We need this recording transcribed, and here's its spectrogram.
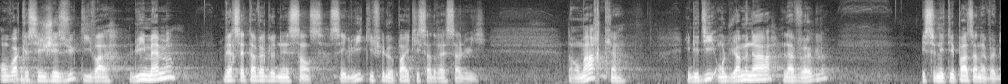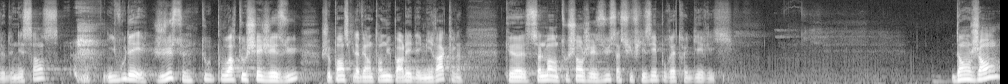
on voit que c'est Jésus qui va lui-même vers cet aveugle de naissance. C'est lui qui fait le pas et qui s'adresse à lui. Dans Marc, il est dit, on lui amena l'aveugle, et ce n'était pas un aveugle de naissance. Il voulait juste pouvoir toucher Jésus. Je pense qu'il avait entendu parler des miracles, que seulement en touchant Jésus, ça suffisait pour être guéri. Dans Jean,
